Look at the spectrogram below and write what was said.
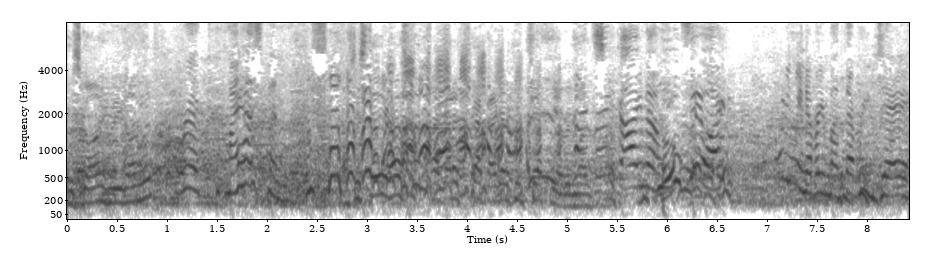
Who's going? Who are you going with? Rick, my husband. She's still your husband? I gotta check. I gotta keep checking every month. I know, Who? me too. I, what do you mean every month, every day?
